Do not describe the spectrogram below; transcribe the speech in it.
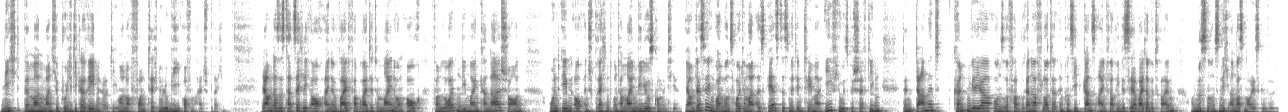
nicht, wenn man manche Politiker reden hört, die immer noch von Technologieoffenheit sprechen. Ja, und das ist tatsächlich auch eine weit verbreitete Meinung, auch von Leuten, die meinen Kanal schauen und eben auch entsprechend unter meinen Videos kommentieren. Ja, und deswegen wollen wir uns heute mal als erstes mit dem Thema E-Fuels beschäftigen, denn damit könnten wir ja unsere Verbrennerflotte im Prinzip ganz einfach wie bisher weiter betreiben und müssen uns nicht an was Neues gewöhnen.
